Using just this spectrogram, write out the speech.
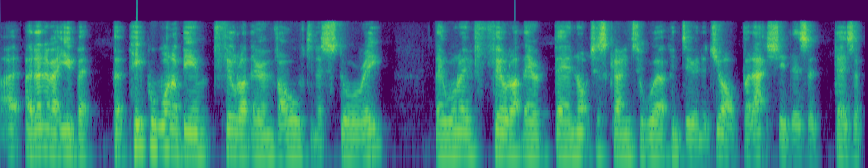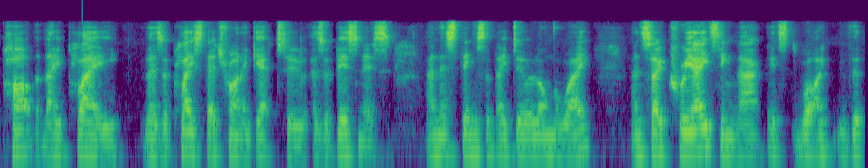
I, I, don't know about you, but but people want to be feel like they're involved in a story. They want to feel like they're they're not just going to work and doing a job, but actually there's a there's a part that they play. There's a place they're trying to get to as a business, and there's things that they do along the way and so creating that it's what i the,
